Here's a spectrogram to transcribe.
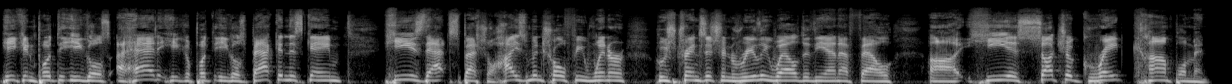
He can put the Eagles ahead. He could put the Eagles back in this game. He is that special. Heisman Trophy winner who's transitioned really well to the NFL. Uh, he is such a great compliment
